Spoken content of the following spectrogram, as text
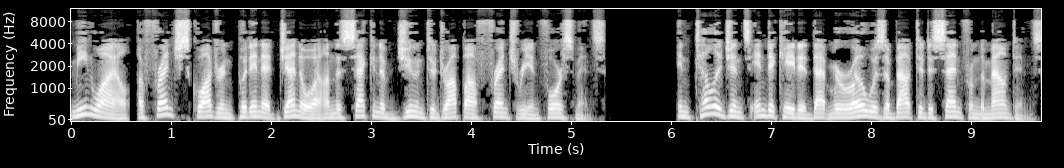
Meanwhile, a French squadron put in at Genoa on 2 June to drop off French reinforcements. Intelligence indicated that Moreau was about to descend from the mountains.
